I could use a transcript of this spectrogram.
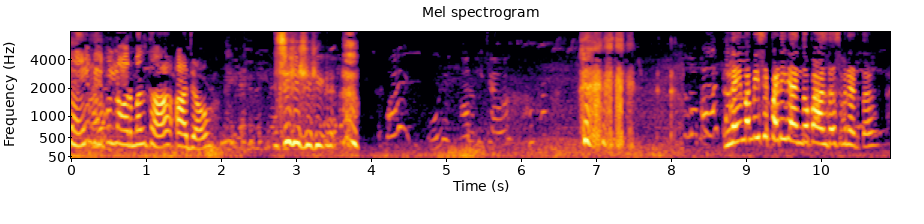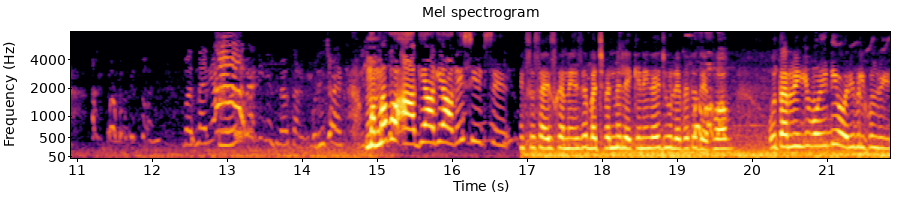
नहीं, बिल्कुल नॉर्मल था, आ जाओ। जी। नहीं, मम्मी से पड़ी रहने दो पाँच दस मिनट तक। मम्मा वो आगे आगे आ गई सीट से। एक्सरसाइज करने से बचपन में लेके नहीं गई झूले पे तो देखो अब। उतरने की वही नहीं हो रही बिल्कुल भी।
